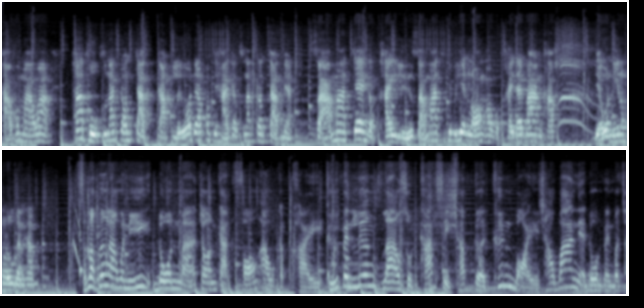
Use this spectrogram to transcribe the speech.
ถามเข้ามาว่า ถ้าถูกสุนัขจรจัดกัด หรือว่าได้รับความเสียหายจากสุนัขจรจัดเนี่ยสามารถแจ้งกับใคร หรือสามารถที่จะไปเรียกร้องเอากับใครได้บ้างครับ เดี๋ยววันนี้เรามาดูกันครับ สำหรับเรื่องราววันนี้โดนหมาจรกัดฟ้องเอากับใคร ถือเป็นเรื่องราวสุดคลาสสิกครับ เกิดขึ้นบ่อย ชาวบ้านเนี่ยโดนเป็นประจ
